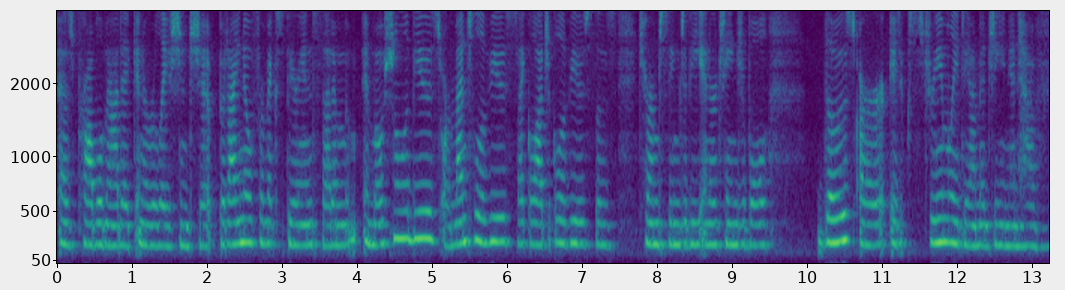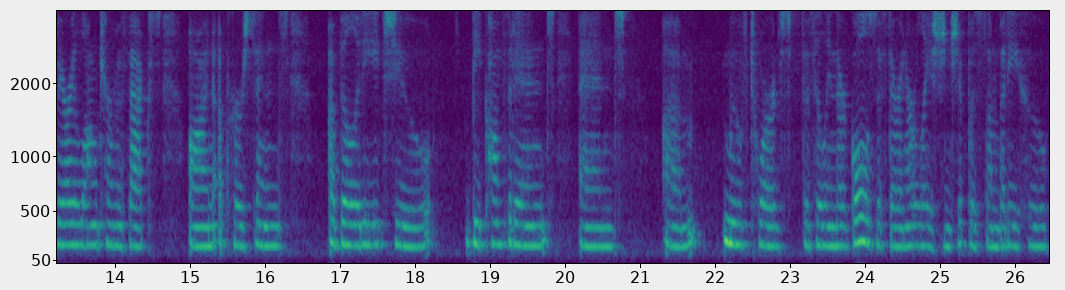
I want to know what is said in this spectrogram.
as problematic in a relationship but i know from experience that em- emotional abuse or mental abuse psychological abuse those terms seem to be interchangeable those are extremely damaging and have very long-term effects on a person's ability to be confident and um, move towards fulfilling their goals if they're in a relationship with somebody who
